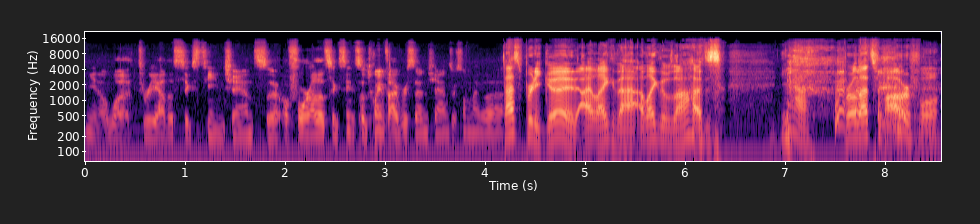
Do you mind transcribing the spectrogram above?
you know what, a three out of 16 chance, so, a four out of 16, so 25 percent chance or something like that. that's pretty good. I like that. I like those odds. yeah, bro, that's powerful.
